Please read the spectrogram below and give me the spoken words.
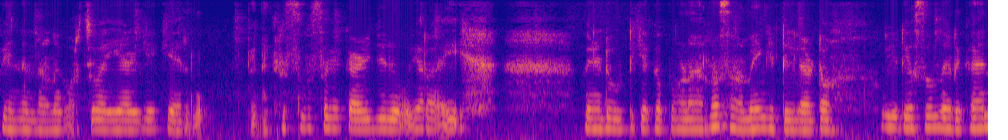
പിന്നെന്താണ്? കുറച്ച് വയ്യാഴികയൊക്കെ ആയിരുന്നു. പിന്നെ ക്രിസ്മസ് ഒക്കെ കഴിഞ്ഞ് ന്യൂ ഇയറായി പിന്നെ ഡ്യൂട്ടിക്കൊക്കെ പോകണ കാരണം സമയം കിട്ടിയില്ല കേട്ടോ. വീഡിയോസൊന്നും എടുക്കാൻ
